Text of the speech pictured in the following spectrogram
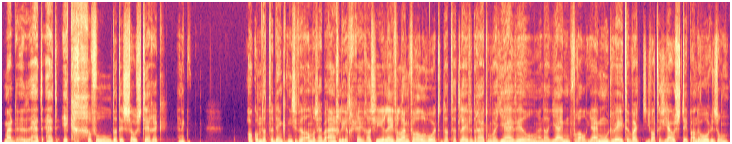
Maar de- het, het ik-gevoel, dat is zo sterk. En ik, ook omdat we denk ik niet zoveel anders hebben aangeleerd gekregen. Als je je leven lang vooral hoort dat het leven draait om wat jij wil. En dat jij vooral, jij moet weten, wat, wat is jouw stip aan de horizon.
